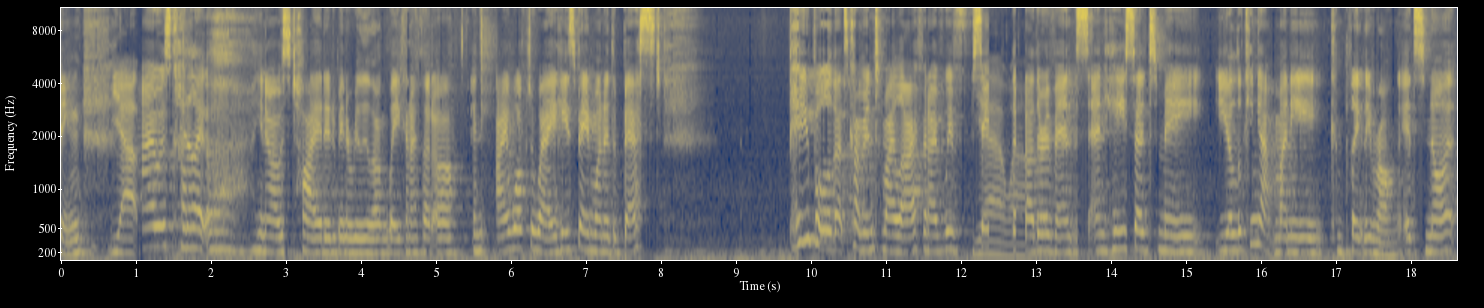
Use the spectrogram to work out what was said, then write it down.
thing. Yeah. I was kind of like, oh, you know, I was tired. It had been a really long week. And I thought, oh, and I walked away. He's been one of the best people that's come into my life. And I've, we've seen Yeah, wow. other events. And he said to me, you're looking at money completely wrong. It's not,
